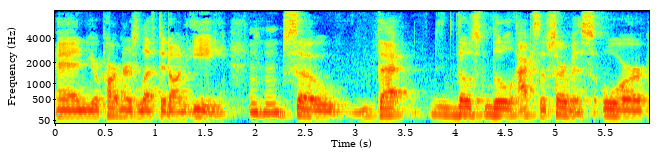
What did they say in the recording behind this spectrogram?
and your partner's left it on E. Mm-hmm. So that those little acts of service or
